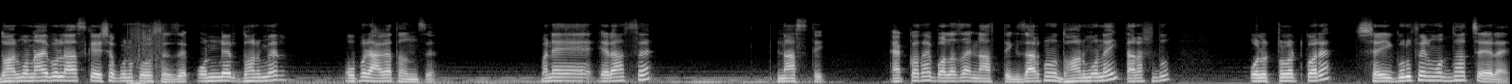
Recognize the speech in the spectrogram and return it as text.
ধর্ম নাই বলে আজকে এসব কোনো করছে যে অন্যের ধর্মের উপরে আঘাত আনছে। মানে এরা হচ্ছে নাস্তিক। এক কথায় বলা যায় নাস্তিক। যার কোনো ধর্ম নেই, তারা শুধু ওলট পলট করে। সেই গ্রুপের মধ্যে হচ্ছে এরাই।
